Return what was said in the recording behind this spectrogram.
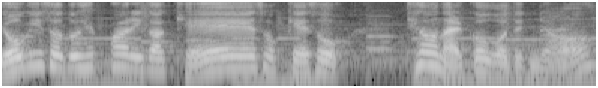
여기서도 해파리가 계속 계속 태어날 거거든요.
